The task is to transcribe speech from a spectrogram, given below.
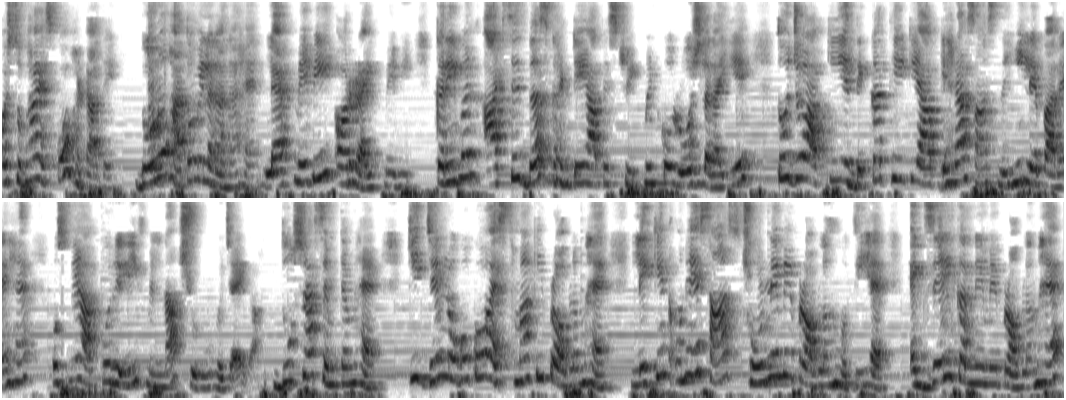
और सुबह इसको हटा दें। दोनों हाथों में लगाना है, लेफ़्ट में भी और राइट में भी। करीबन आठ से दस घंटे आप इस ट्रीटमेंट को रोज लगाइए। तो जो आपकी ये दिक्कत थी कि आप गहरा सांस नहीं ले पा रहे हैं उसमें आपको रिलीफ मिलना शुरू हो जाएगा। दूसरा सिम्टम है कि जिन लोगों को अस्थमा की प्रॉब्लम है, लेकिन उन्हें सांस छोड़ने में प्रॉब्लम होती है एक्सेल करने में प्रॉब्लम है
